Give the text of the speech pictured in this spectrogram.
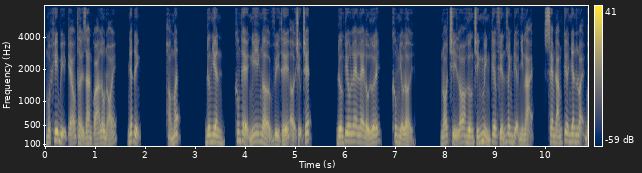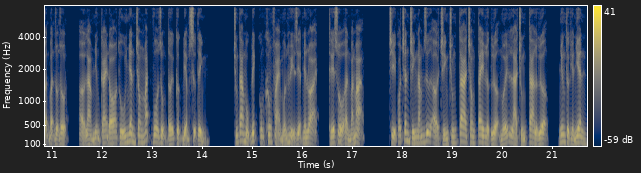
một khi bị kéo thời gian quá lâu nói, nhất định hỏng mất. Đương nhiên, không thể nghi ngờ vì thế ở chịu chết. Đường tiêu le le đầu lưỡi, không nhiều lời. Nó chỉ lo hướng chính mình kia phiến doanh địa nhìn lại, xem đám kia nhân loại bận bận rộn rộn, ở làm những cái đó thú nhân trong mắt vô dụng tới cực điểm sự tình. Chúng ta mục đích cũng không phải muốn hủy diệt nhân loại, thế sổ ẩn bán mạng. Chỉ có chân chính nắm giữ ở chính chúng ta trong tay lực lượng mới là chúng ta lực lượng, nhưng thực hiện nhiên,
